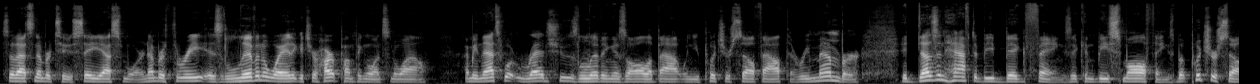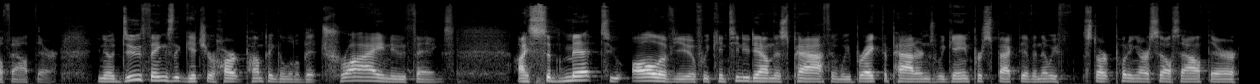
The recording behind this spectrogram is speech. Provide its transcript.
So that's number two. Say yes more. Number three is live in a way that gets your heart pumping once in a while. I mean, that's what Red Shoes Living is all about when you put yourself out there. Remember, it doesn't have to be big things, it can be small things, but put yourself out there. You know, do things that get your heart pumping a little bit, try new things. I submit to all of you if we continue down this path and we break the patterns, we gain perspective, and then we f- start putting ourselves out there,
